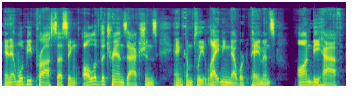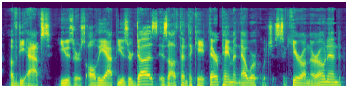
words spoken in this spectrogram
and it will be processing all of the transactions and complete Lightning Network payments on behalf of the app's users. All the app user does is authenticate their payment network, which is secure on their own end,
